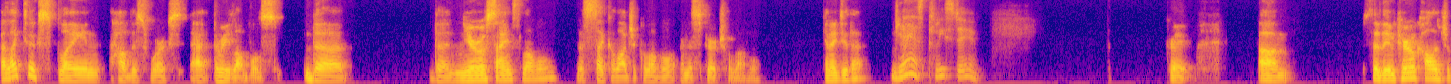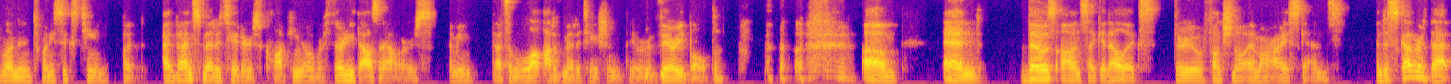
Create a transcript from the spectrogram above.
I like to explain how this works at three levels the, the neuroscience level, the psychological level, and the spiritual level. Can I do that? Yes, please do. great. Um, so the Imperial College of London in 2016 put advanced meditators clocking over 30,000 hours. I mean, that's a lot of meditation. They were very bold. um, and those on psychedelics through functional MRI scans and discovered that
